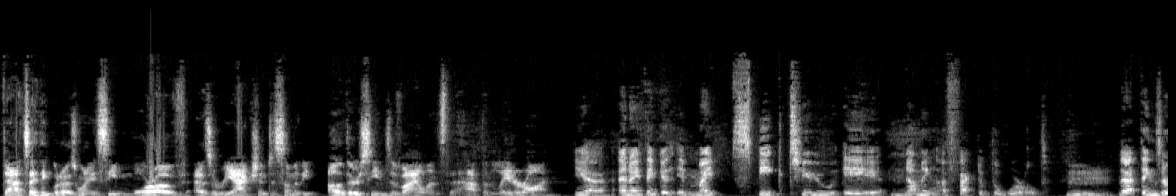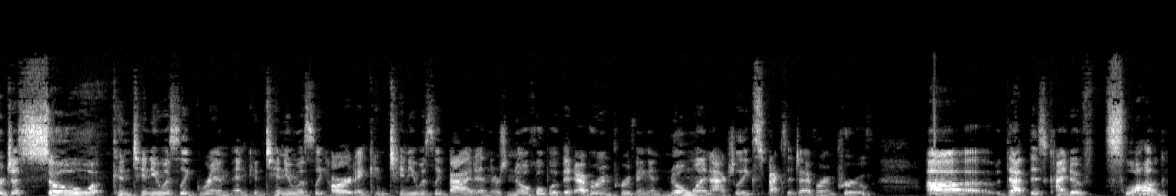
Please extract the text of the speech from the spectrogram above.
that's, I think, what I was wanting to see more of as a reaction to some of the other scenes of violence that happen later on. yeah, and I think it, it might speak to a numbing effect of the world. Hmm. that things are just so continuously grim and continuously hard and continuously bad, and there's no hope of it ever improving, and no one actually expects it to ever improve. Uh, that this kind of slog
